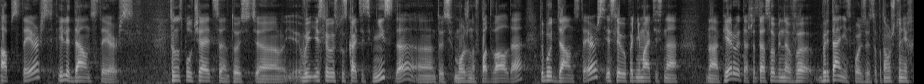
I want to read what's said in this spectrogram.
upstairs или downstairs. Это у нас получается, то есть, э, вы, если вы спускаетесь вниз, да, э, то есть можно в подвал, да, это будет downstairs. Если вы поднимаетесь на, на первый этаж, это особенно в Британии используется, потому что у них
